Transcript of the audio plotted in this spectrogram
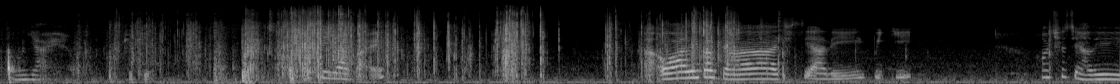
အကုန်ရတယ်ဖြစ်ဖြစ်ဖြစ်ရပါတယ်အအဝါလေးပေါက်တာချစ်စရာလေးပြီးကြည့် ဟောချစ်စရာလေး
